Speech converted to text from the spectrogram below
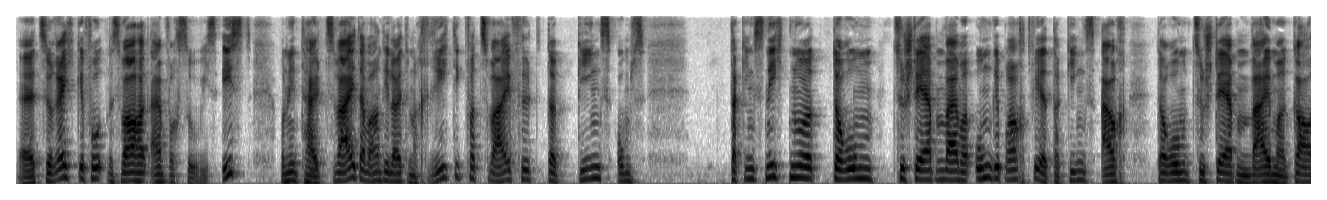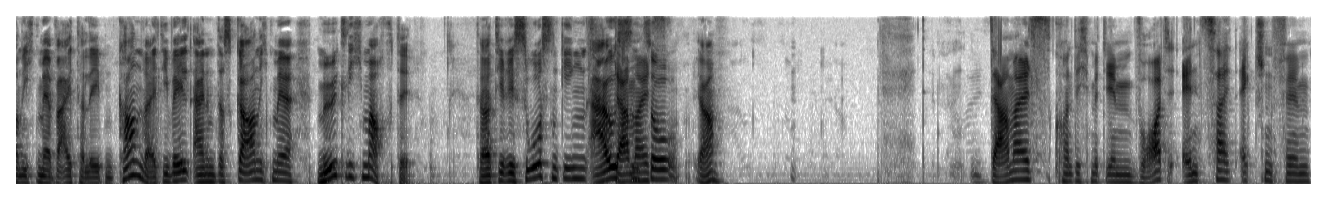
äh, zurechtgefunden, es war halt einfach so, wie es ist. Und in Teil 2, da waren die Leute noch richtig verzweifelt, da ging es ums, da ging es nicht nur darum zu sterben, weil man umgebracht wird, da ging es auch darum zu sterben, weil man gar nicht mehr weiterleben kann, weil die Welt einem das gar nicht mehr möglich machte. Da die Ressourcen gingen aus Damals, und so, ja. Damals konnte ich mit dem Wort Endzeit-Actionfilm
